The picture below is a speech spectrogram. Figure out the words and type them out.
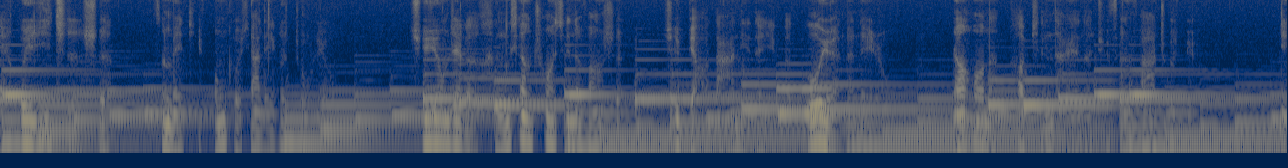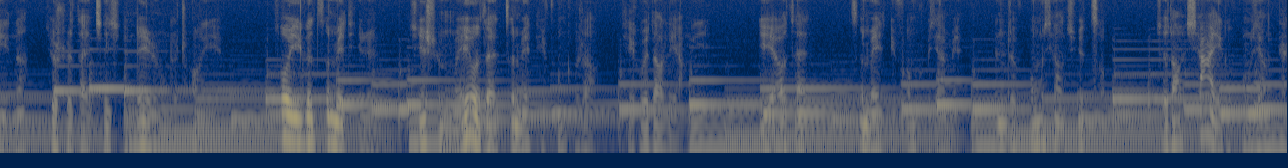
也会一直是自媒体风口下的一个主流，去用这个横向创新的方式去表达你的一个多元的内容，然后呢，靠平台呢去分发出去，你呢就是在进行内容的创业。作为一个自媒体人，即使没有在自媒体风口上体会到凉意，也要在自媒体风口下面跟着风向去走，直到下一个风向改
